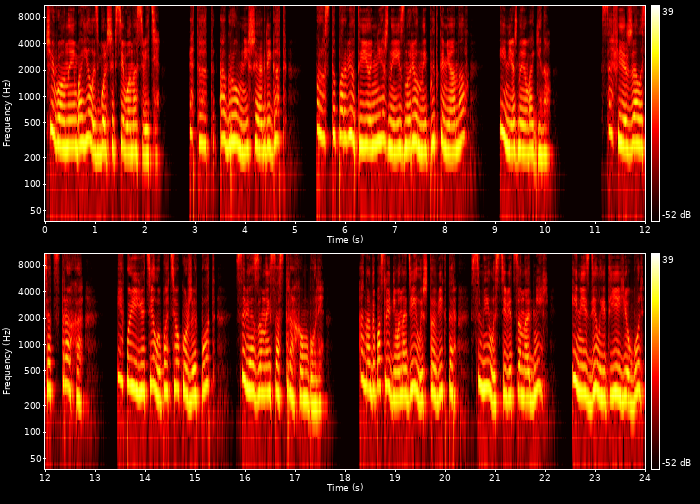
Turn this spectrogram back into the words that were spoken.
чего она и боялась больше всего на свете. Этот огромнейший агрегат просто порвет ее нежный и изнуренный пытками анал и нежную вагину. София сжалась от страха, и по ее телу потек уже пот, связанный со страхом боли. Она до последнего надеялась, что Виктор смилостивится над ней и не сделает ее боль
